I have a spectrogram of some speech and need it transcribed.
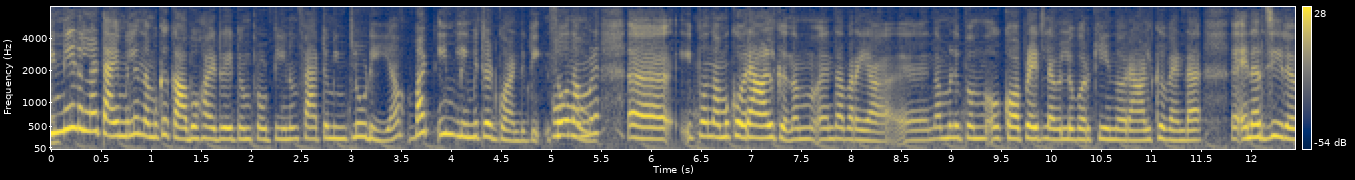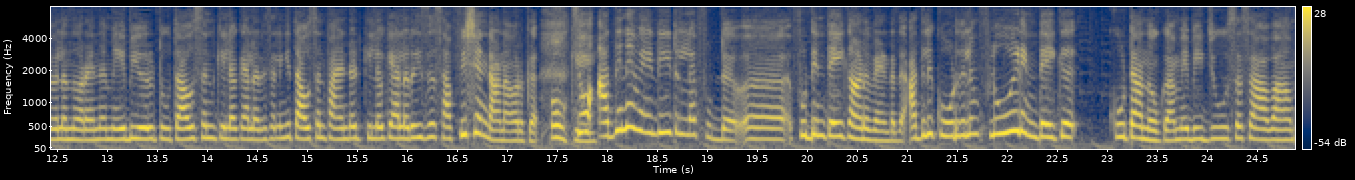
പിന്നീടുള്ള ടൈമിൽ നമുക്ക് കാർബോഹൈഡ്രേറ്റും പ്രോട്ടീനും ഫാറ്റും ഇൻക്ലൂഡ് ചെയ്യാം. But in limited quantity so നമ്മൾ ഇപ്പോൾ നമുക്ക് ഒരാൾക്ക് എന്താ പറയുക നമ്മളിപ്പം കോർപ്പറേറ്റ് ലെവലിൽ വർക്ക് ചെയ്യുന്ന ഒരാൾക്ക് വേണ്ട എനർജി ലെവൽ എന്ന് പറയുന്നത് മേ ബി ഒരു ടൂ തൗസൻഡ് കിലോ കാലറീസ് അല്ലെങ്കിൽ thousand five hundred kilo calories sufficient ആണ് അവർക്ക്. സോ അതിന് വേണ്ടിയിട്ടുള്ള ഫുഡ് ഫുഡ് ഇൻടേക്ക് ആണ് വേണ്ടത്. അതിൽ കൂടുതലും ഫ്ലൂയിഡ് ഇൻടേക്ക് കൂട്ടാൻ നോക്കാം മേ ബി ജ്യൂസസ് ആവാം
